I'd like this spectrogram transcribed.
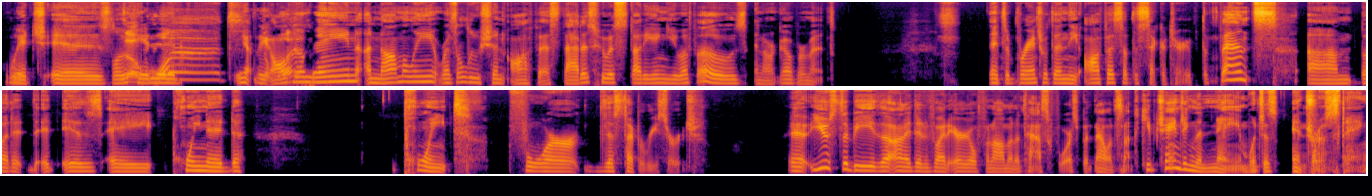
which is located. The yeah, the, the All Domain Anomaly Resolution Office. That is who is studying UFOs in our government. It's a branch within the Office of the Secretary of Defense, um, but it it is a pointed point for this type of research It used to be the Unidentified Aerial Phenomena Task Force, but now it's not. To keep changing the name, which is interesting.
